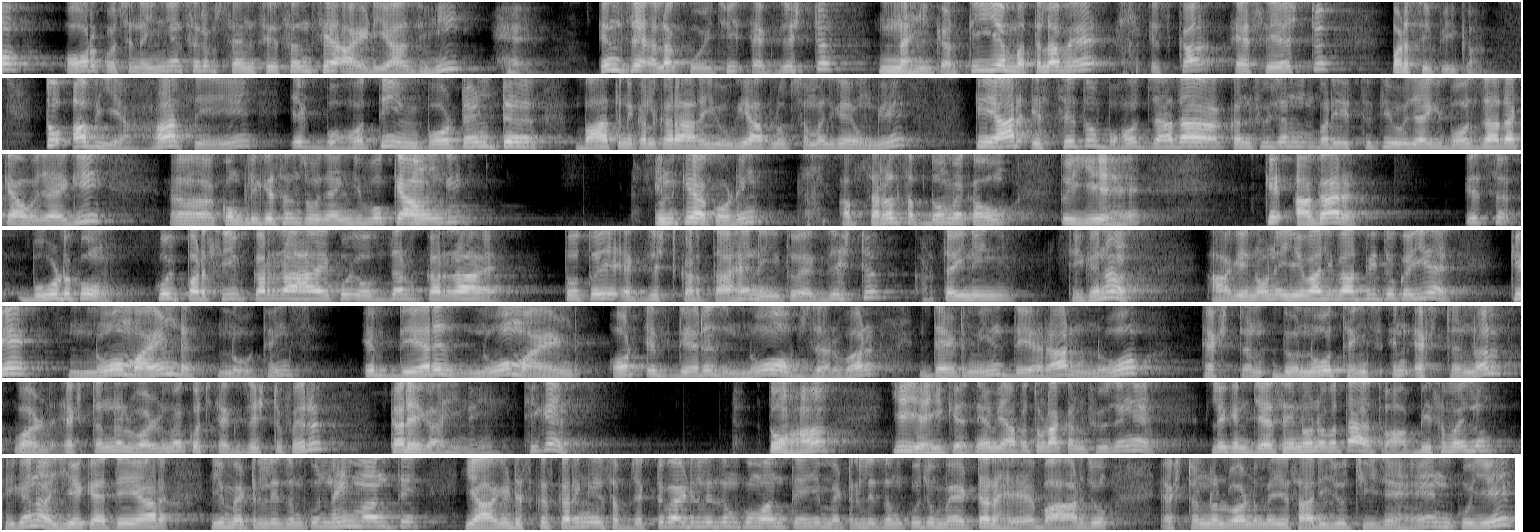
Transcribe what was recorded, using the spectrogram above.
और कुछ नहीं है, सिर्फ़ सेंसेशंस या आइडियाज़ ही हैं। इनसे अलग कोई चीज़ एग्जिस्ट नहीं करती। ये मतलब है इसका एसेस्ट परसिपी का। तो अब यहाँ से एक बहुत ही इम्पोर्टेंट बात निकल कर आ रही होगी, आप लोग समझ गए होंगे कि यार इससे तो बहुत ज़्यादा कन्फ्यूज़न भरी स्थिति हो जाएगी, बहुत ज़्यादा क्या हो जाएगी कॉम्प्लिकेशंस हो जाएँगी, वो क्या होंगी? इनके अकॉर्डिंग अब सरल शब्दों में कहो तो ये है कि अगर इस बोर्ड को कोई परसीव कर रहा है, कोई ऑब्ज़र्व कर रहा है तो तो ये एग्जिस्ट करता है, नहीं तो एग्जिस्ट करता ही नहीं है। ठीक है ना? आगे इन्होंने ये वाली बात भी तो कही है कि no mind no things if there is no mind और if there is no observer that means there are no extern no things in external world external world में कुछ एग्जिस्ट फिर करेगा ही नहीं। ठीक है? तो हाँ ये यही कहते हैं। अब यहाँ पर थोड़ा कन्फ्यूजिंग है, लेकिन जैसे इन्होंने बताया तो आप भी समझ लो, ठीक है ना? ये कहते हैं, यार, ये मेटेरियलिज्म को नहीं मानते, ये आगे डिस्कस करेंगे, ये सब्जेक्टिव आइडियलिज्म को मानते हैं, ये मेटेरियलिज्म को जो मैटर है, बाहर जो एक्सटर्नल वर्ल्ड में ये सारी जो चीज़ें हैं, इनको ये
